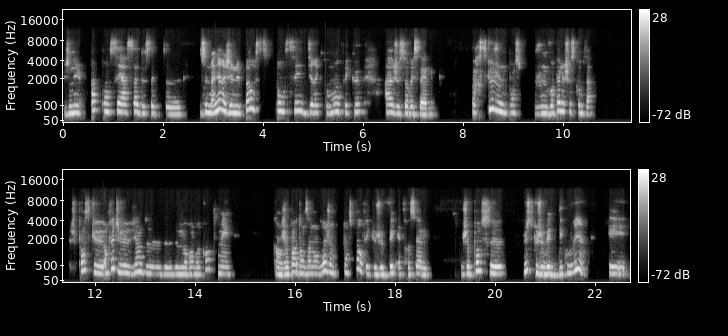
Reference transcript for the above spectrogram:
je n'ai pas pensé à ça de cette, euh, de cette manière et je n'ai pas aussi pensé directement au fait que ah, je serai seule. Parce que je ne, pense, je ne vois pas les choses comme ça. Je pense que, en fait, je viens de, de, me rendre compte, mais quand je pars dans un endroit, je ne pense pas au fait que je vais être seule je pense euh, juste que je vais découvrir et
